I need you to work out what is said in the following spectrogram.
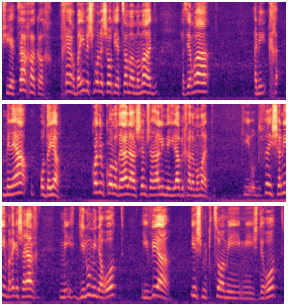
כשהיא יצאה אחר כך, אחרי 48 שעות היא יצאה מהממ"ד, אז היא אמרה, אני ח... מלאה הודיה. קודם כל הודיה להשם שהיה לי נעילה בכלל לממ"ד. כי עוד לפני שנים, ברגע שהיה גילו מנהרות, היא הביאה איש מקצוע משדרות,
